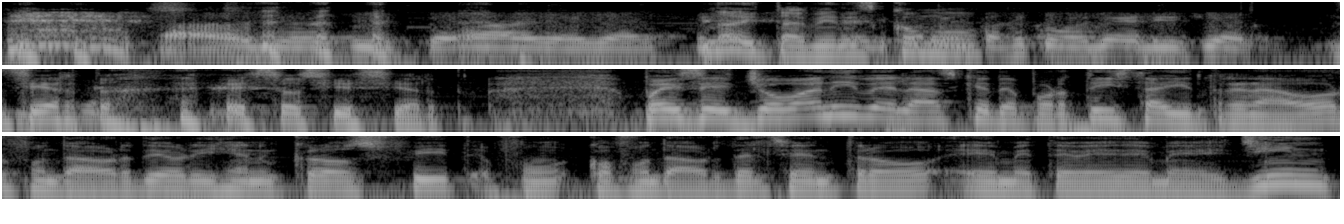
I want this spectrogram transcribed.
Ay, Diosito, ay, ay, ay. No, y también es como- es delicioso. Cierto, eso sí es cierto. Pues eh, Giovanni Velázquez, deportista y entrenador, fundador de Origen CrossFit, fu- cofundador del Centro MTV de Medellín.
